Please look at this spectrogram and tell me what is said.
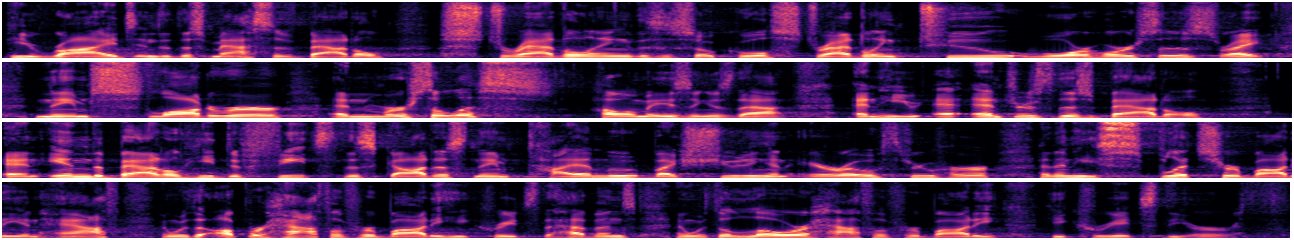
he rides into this massive battle, straddling, this is so cool, straddling two war horses, right? Named Slaughterer and Merciless. How amazing is that? And he enters this battle, and in the battle, he defeats this goddess named Tiamat by shooting an arrow through her. And then he splits her body in half. And with the upper half of her body, he creates the heavens. And with the lower half of her body, he creates the earth.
